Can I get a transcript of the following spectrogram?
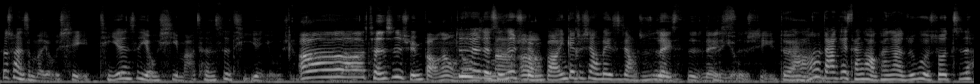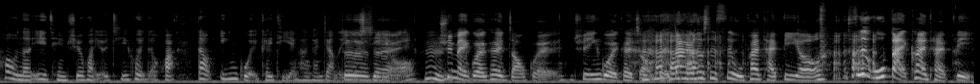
这算什么游戏？体验式游戏嘛？城市体验游戏啊，城市寻宝那种。对对对，城市寻宝应该就像类似这样，就是类似类似游戏。对啊，然后大家可以参考看看。如果说之后呢，疫情趋缓有机会的话，到英国也可以体验看看这样的游戏哦。嗯，去美国也可以找鬼，去英国也可以找鬼，大概都是四五块台币哦，四五百块台币。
